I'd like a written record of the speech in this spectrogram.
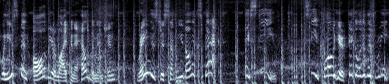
when you spend all of your life in a hell dimension, Rain is just something you don't expect. Hey, Steve. Steve, come over here. Take a look at this wheat.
